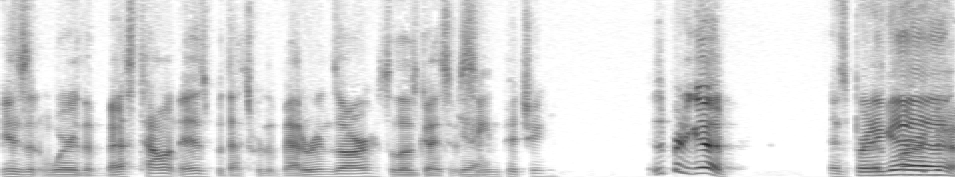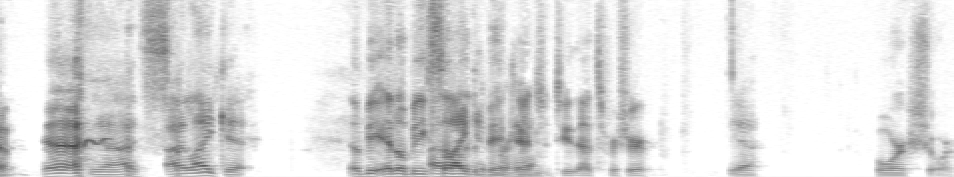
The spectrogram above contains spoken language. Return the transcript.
isn't where the best talent is, but that's where the veterans are. So those guys have Yeah. seen pitching. It's pretty good. It's pretty It's good. Yeah, Yeah, I, So I like it. it'll be it'll be something like to pay for him. attention to. That's for sure. Yeah. for sure.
